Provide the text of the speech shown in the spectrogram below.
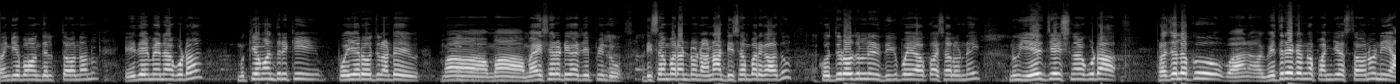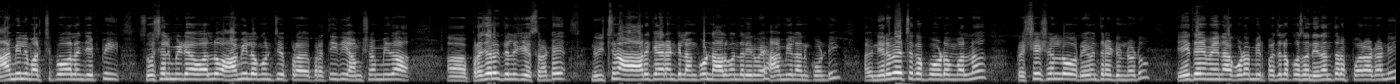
సంఘీభావం తెలుపుతా ఉన్నాను. ఏదేమైనా కూడా ముఖ్యమంత్రికి పోయే రోజులు అంటే మా మా మహేశ్వర రెడ్డి గారు చెప్పిండు డిసెంబర్ అంటుండే అన్న డిసెంబర్ కాదు కొద్ది రోజులు నేను దిగిపోయే అవకాశాలు ఉన్నాయి. నువ్వు ఏది చేసినా కూడా ప్రజలకు వ్యతిరేకంగా పనిచేస్తాను నీ హామీలు మర్చిపోవాలని చెప్పి సోషల్ మీడియా వాళ్ళు హామీల గురించి ప్ర ప్రతిదీ అంశం మీద ప్రజలకు తెలియజేస్తారు అంటే నువ్వు ఇచ్చిన ఆరు గ్యారంటీలు అనుకోండి నాలుగు వందల ఇరవై హామీలు అనుకోండి అవి నెరవేర్చకపోవడం వల్ల ప్రశేషన్లో రేవంత్ రెడ్డి ఉన్నాడు. ఏదేమైనా కూడా మీరు ప్రజల కోసం నిరంతరం పోరాడండి.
